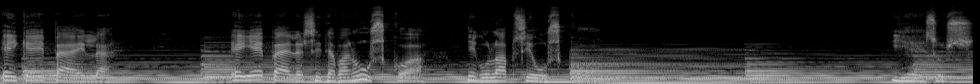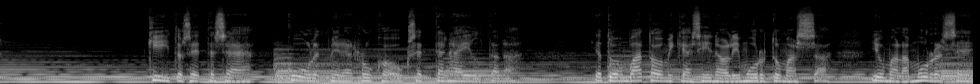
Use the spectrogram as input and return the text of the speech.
eikä epäillä. Ei epäillä sitä, vaan uskoa, niin kuin lapsi uskoo. Jeesus, kiitos, että sä kuulet meidän rukoukset tänä iltana – ja tuon pato, mikä siinä oli murtumassa, Jumala murra se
